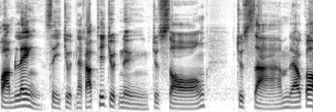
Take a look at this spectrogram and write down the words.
ความเร่ง 4 จุดนะครับ ที่จุด 1 จุด 2 จุด 3 แล้วก็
